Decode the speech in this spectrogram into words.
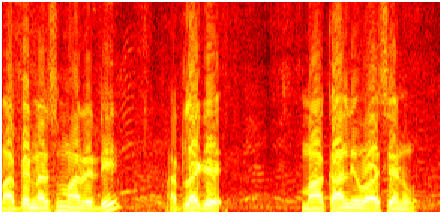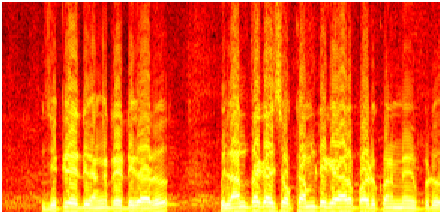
నా పేరు నరసింహారెడ్డి అట్లాగే మా కాలనీ వాసాను జకిరెడ్డి వెంకటరెడ్డి గారు వీళ్ళంతా కలిసి ఒక కమిటీకి ఏర్పడుకొని మేము ఇప్పుడు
